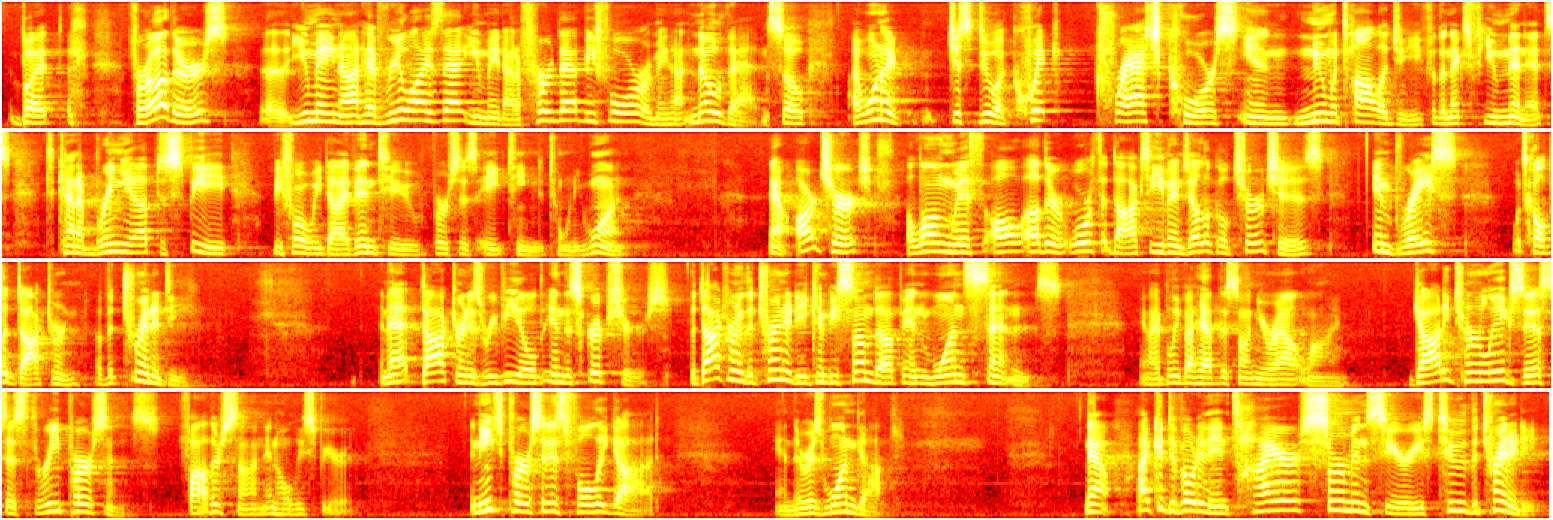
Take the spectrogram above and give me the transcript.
But for others, uh, you may not have realized that, you may not have heard that before, or may not know that. And so I want to just do a quick crash course in pneumatology for the next few minutes to kind of bring you up to speed before we dive into verses 18 to 21. Now, our church, along with all other Orthodox evangelical churches, embrace what's called the doctrine of the Trinity. And that doctrine is revealed in the scriptures. The doctrine of the Trinity can be summed up in one sentence. And I believe I have this on your outline. God eternally exists as three persons Father, Son, and Holy Spirit. And each person is fully God. And there is one God. Now, I could devote an entire sermon series to the Trinity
